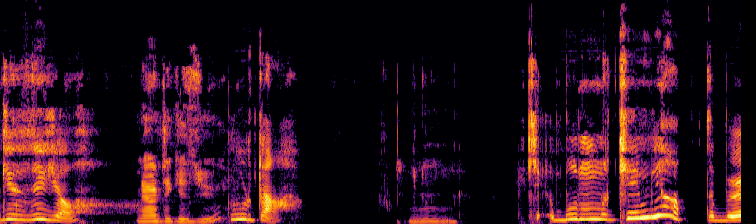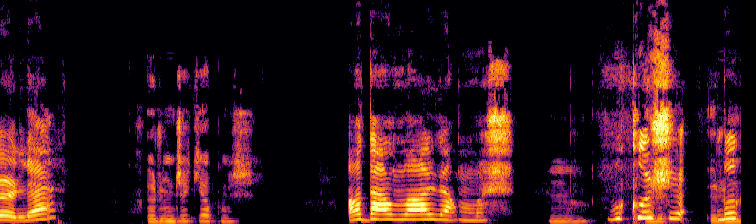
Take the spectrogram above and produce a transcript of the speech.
Geziyor. Nerede geziyor? Burada. Hmm. Bunu kim yaptı böyle? Örümcek yapmış. Adamlar yapmış. Hmm. Bu kuş, örüm- bu,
